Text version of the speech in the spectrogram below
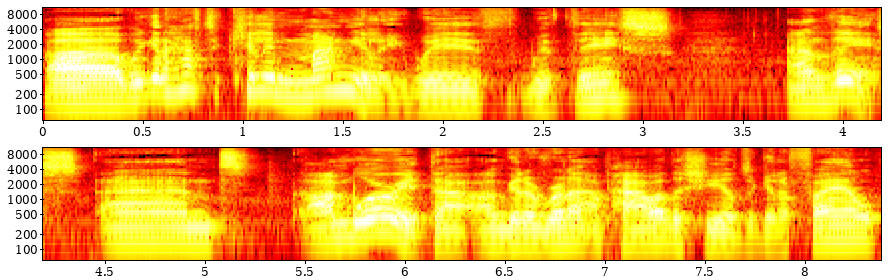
Uh, we're going to have to kill him manually with, with this and this. And I'm worried that I'm going to run out of power. The shields are going to fail.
